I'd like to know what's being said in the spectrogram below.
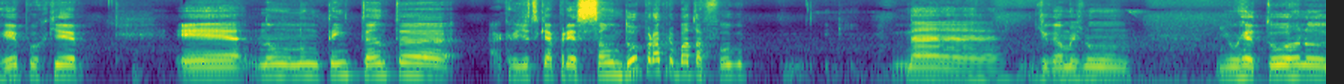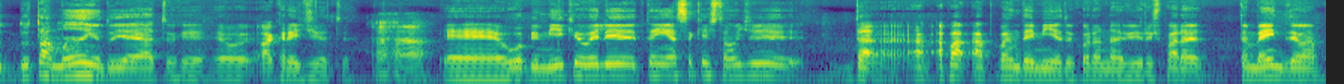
Re, porque é, não, não tem tanta. Acredito que a pressão do próprio Botafogo, na, digamos, num, em um retorno do tamanho do Yaya Touré, eu acredito. Uhum. É, o Obi Mikkel, ele tem essa questão de da, a, a, pandemia do coronavírus para também deu uma,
